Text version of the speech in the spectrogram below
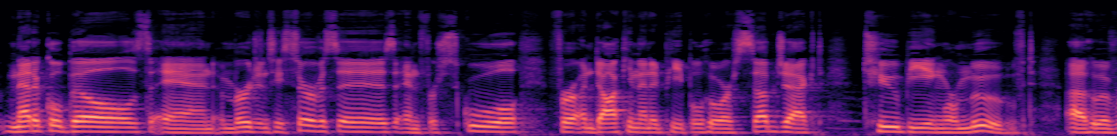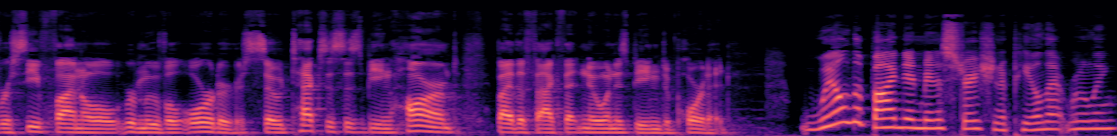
medical bills and emergency services and for school for undocumented people who are subject to being removed, uh, who have received final removal orders. So Texas is being harmed by the fact that no one is being deported. Will the Biden administration appeal that ruling?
